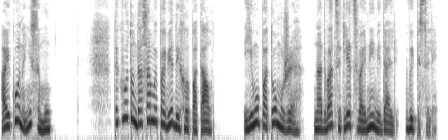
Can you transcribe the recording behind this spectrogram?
а иконы не сыму. Так вот он до самой победы и хлопотал. Ему потом уже на двадцать лет с войны медаль выписали.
